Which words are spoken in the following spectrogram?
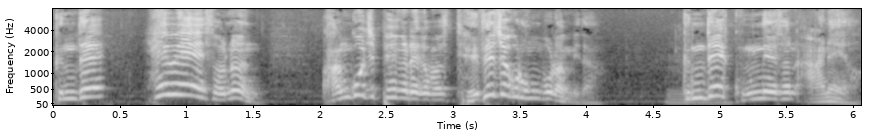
근데 해외에서는 광고 집행을 해가면서 대대적으로 홍보를 합니다. 근데 국내에서는 안 해요.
